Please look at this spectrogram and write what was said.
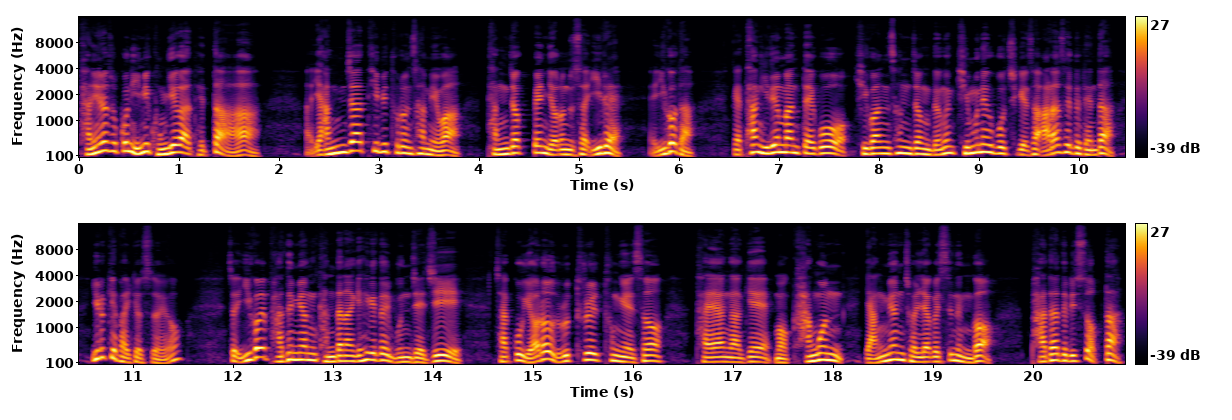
단일화 조건이 이미 공개가 됐다. 양자 TV 토론 3회와 당적밴 여론조사 1회 이거다. 그러니까 당 이름만 떼고 기관 선정 등은 김은혜 후보 측에서 알아서 해도 된다. 이렇게 밝혔어요. 그래서 이걸 받으면 간단하게 해결될 문제지 자꾸 여러 루트를 통해서 다양하게 뭐 강원 양면 전략을 쓰는 거 받아들일 수 없다.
